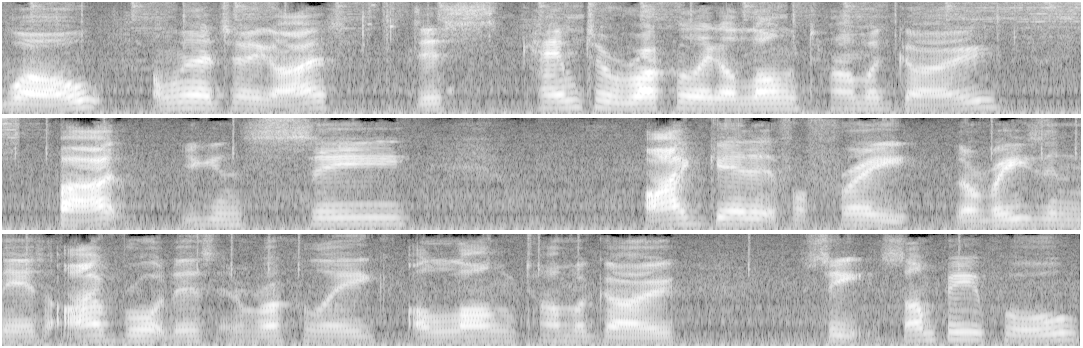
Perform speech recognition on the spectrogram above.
Well, I'm gonna tell you guys, this came to Rocket League a long time ago, but you can see I get it for free. The reason is I brought this in Rocket League a long time ago. See, some people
